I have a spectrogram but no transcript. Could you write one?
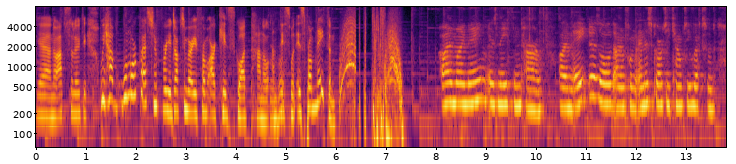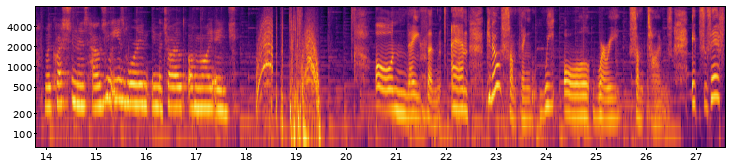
Yeah, no, absolutely. We have one more question for you, Dr. Mary, from our Kids Squad panel, and this one is from Nathan. Hi, my name is Nathan Carroll. I'm eight years old and I'm from Enniscorthy, County Wexford. My question is how do you ease worrying in a child of my age? Oh, Nathan. Um, you know something? We all worry sometimes. It's as if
